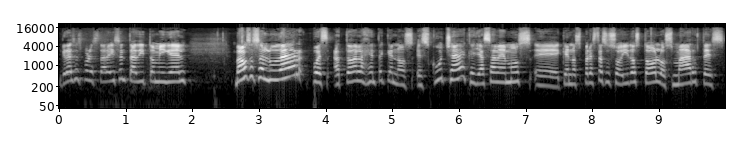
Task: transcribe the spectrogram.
gracias por estar ahí sentadito, Miguel. Vamos a saludar pues a toda la gente que nos escucha, que ya sabemos eh, que nos presta sus oídos todos los martes.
